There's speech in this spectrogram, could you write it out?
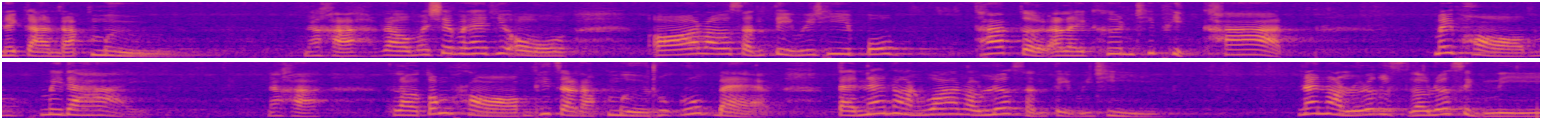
ในการรับมือ นะคะ เราไม่ใช่ประเทศที่โออ๋อเราสันติวิธีปุ๊บ ถ้าเกิดอะไรขึ้นที่ผิดคาด ไม่พร้อมไม่ได้นะคะ เราต้องพร้อมที่จะรับมือทุกรูปแบบ แต่แน่นอนว่าเราเลือกสันติวิธี แน่นอนเราเลือกเราเลือกสิ่งนี้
